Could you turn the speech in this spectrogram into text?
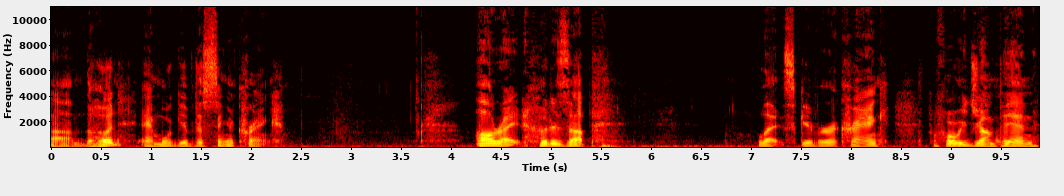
um, the hood and we'll give this thing a crank. All right, hood is up. Let's give her a crank. Before we jump in,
